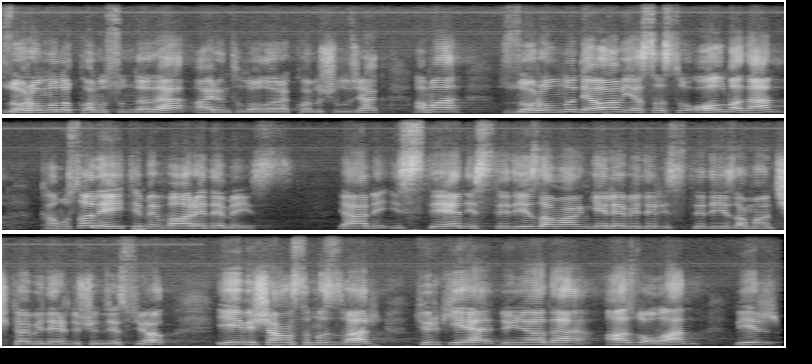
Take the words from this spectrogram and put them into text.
Zorunluluk konusunda da ayrıntılı olarak konuşulacak ama zorunlu devam yasası olmadan kamusal eğitimi var edemeyiz. Yani isteyen istediği zaman gelebilir, istediği zaman çıkabilir düşüncesi yok. İyi bir şansımız var. Türkiye dünyada az olan bir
